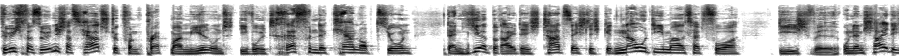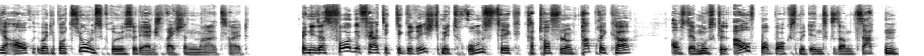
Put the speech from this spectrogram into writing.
Für mich persönlich das Herzstück von Prep My Meal und die wohl treffende Kernoption, denn hier bereite ich tatsächlich genau die Mahlzeit vor, die ich will und entscheide ja auch über die Portionsgröße der entsprechenden Mahlzeit. Wenn dir das vorgefertigte Gericht mit Rumstick, Kartoffeln und Paprika aus der Muskelaufbaubox mit insgesamt satten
